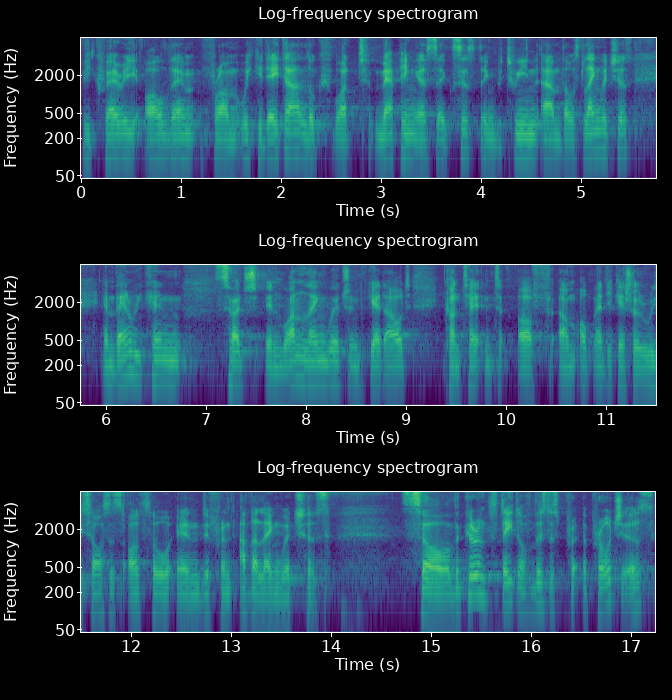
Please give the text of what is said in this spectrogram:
we query all them from Wikidata, look what mapping is existing between um, those languages. And then we can search in one language and get out content of um, open educational resources also in different other languages. So the current state of this approach is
